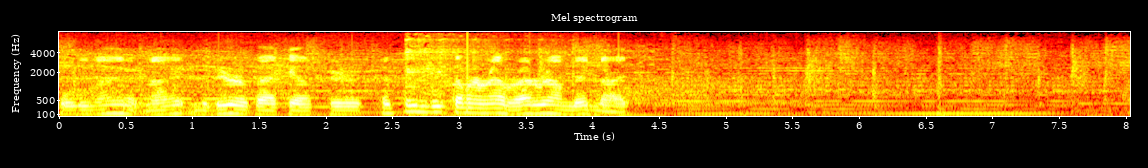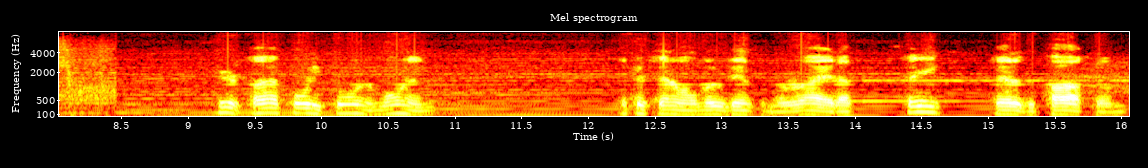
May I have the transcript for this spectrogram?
49 at night and the deer are back out there. They seem to be coming around right around midnight. Here at 5.44 in the morning, I think this animal moved in from the right. I think that is a possum.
